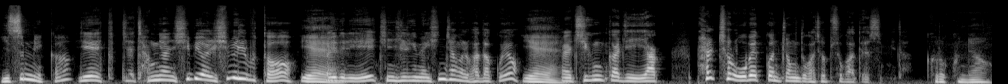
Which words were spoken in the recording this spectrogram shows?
있습니까? 예, 작년 12월 10일부터 예. 저희들이 진실규명 신청을 받았고요. 예. 예 지금까지 약 8,500건 정도가 접수가 됐습니다. 그렇군요.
